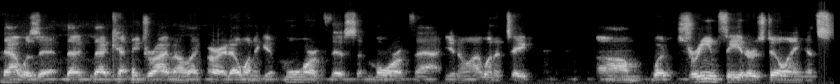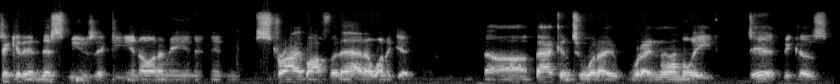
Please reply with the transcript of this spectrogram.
that was it. That that kept me driving. I was like, all right, I want to get more of this and more of that. You know, I want to take um, what Dream Theater is doing and stick it in this music. You know what I mean? And, and strive off of that. I want to get uh, back into what I what I normally did because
